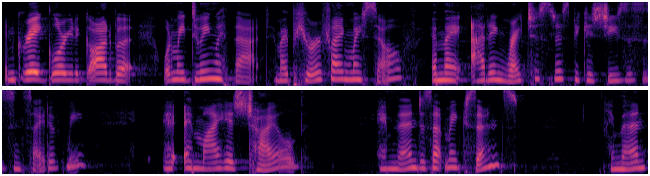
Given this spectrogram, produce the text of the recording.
and great glory to God. But what am I doing with that? Am I purifying myself? Am I adding righteousness because Jesus is inside of me? Am I his child? Amen. Does that make sense? Amen.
